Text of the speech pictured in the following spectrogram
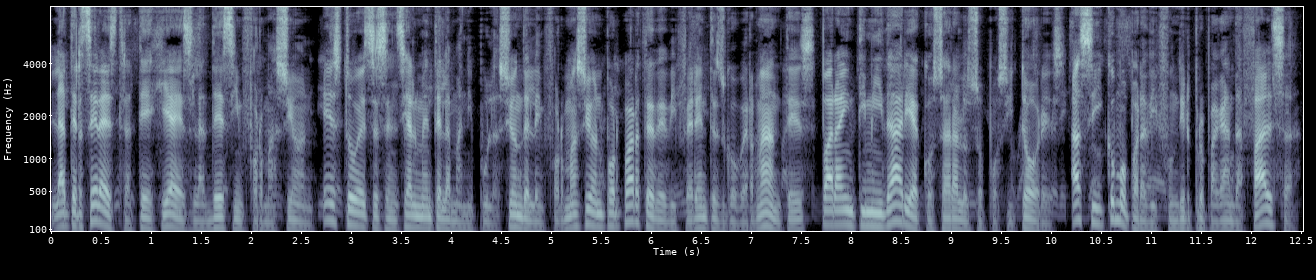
La tercera estrategia es la desinformación. Esto es esencialmente la manipulación de la información por parte de diferentes gobernantes para intimidar y acosar a los opositores, así como para difundir propaganda falsa.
